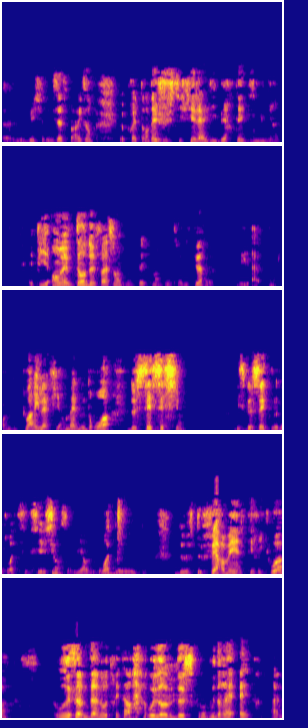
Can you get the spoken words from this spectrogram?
Le par exemple, prétendait justifier la liberté d'immigrer. Et puis en même temps, de façon complètement contradictoire, contradictoire, il affirmait le droit de sécession Qu'est-ce que c'est que le droit de sécession? Ça veut dire le droit de, fermer un territoire aux hommes d'un autre État, aux hommes de ce qu'on voudrait être un,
